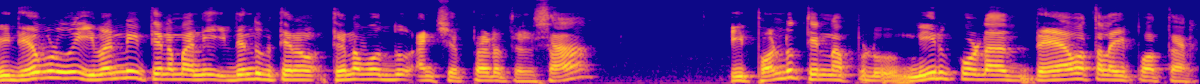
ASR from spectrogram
మీ దేవుడు ఇవన్నీ తినమని ఇదెందుకు తిన తినవద్దు అని చెప్పాడో తెలుసా? ఈ పండు తిన్నప్పుడు మీరు కూడా దేవతలైపోతారు.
